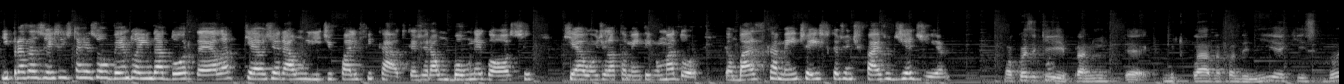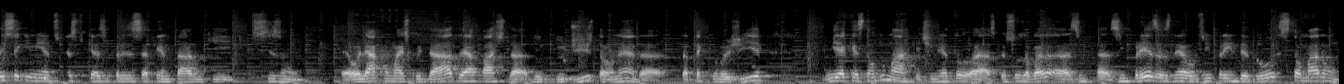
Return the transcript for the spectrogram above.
E para as agências, a gente está resolvendo ainda a dor dela, que é gerar um lead qualificado, que é gerar um bom negócio, que é onde ela também tem uma dor. Então, basicamente, é isso que a gente faz no dia a dia. Uma coisa que, para mim, é muito claro na pandemia é que dois segmentos que as empresas se atentaram que precisam é, olhar com mais cuidado é a parte da, do, do, digital, né, da, da, tecnologia e a questão do marketing. Né? As pessoas agora, as, as empresas, né, os empreendedores tomaram,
